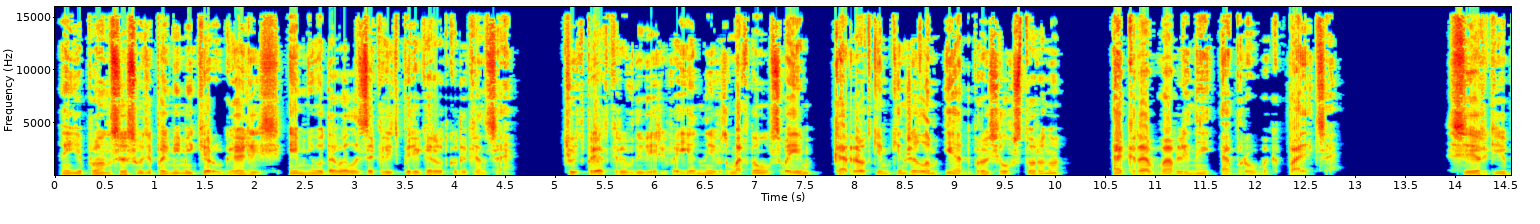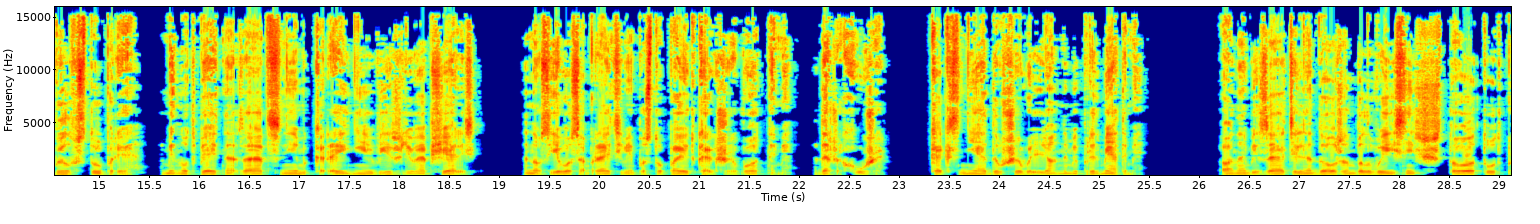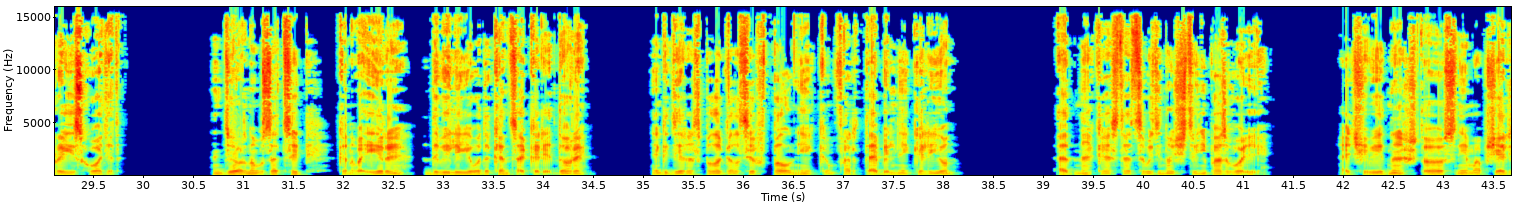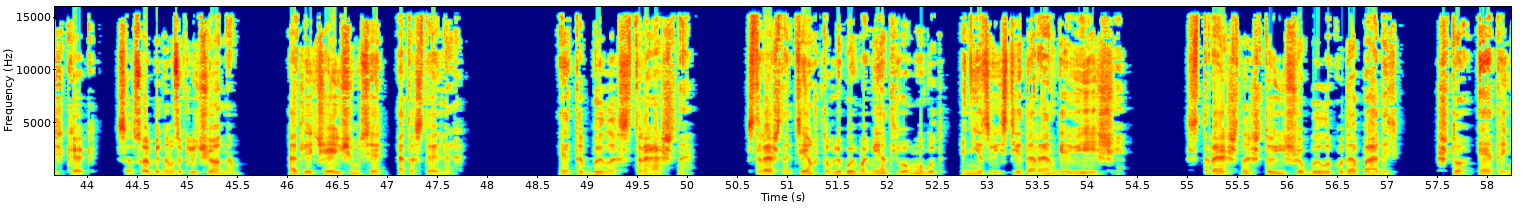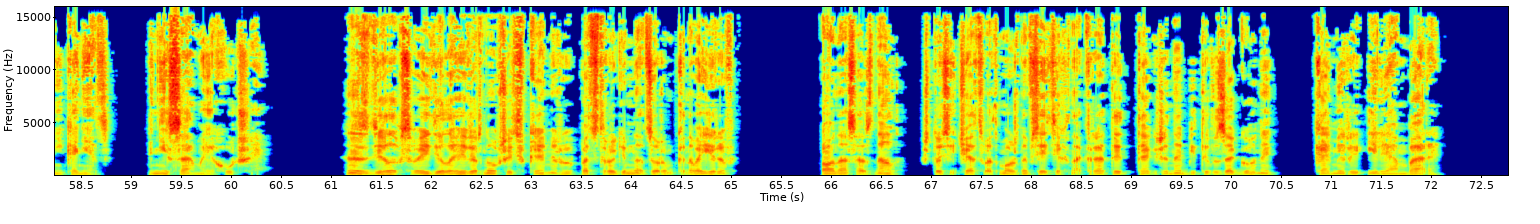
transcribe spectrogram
Японцы, судя по мимике, ругались, им не удавалось закрыть перегородку до конца. Чуть приоткрыв дверь, военный взмахнул своим коротким кинжалом и отбросил в сторону окровавленный обрубок пальца. Сергий был в ступоре. Минут пять назад с ним крайне вежливо общались, но с его собратьями поступают как животными, даже хуже, как с неодушевленными предметами. Он обязательно должен был выяснить, что тут происходит. Дернув за цепь, конвоиры довели его до конца коридора где располагался вполне комфортабельный гальюн. Однако остаться в одиночестве не позволили. Очевидно, что с ним общались как с особенным заключенным, отличающимся от остальных. Это было страшно. Страшно тем, что в любой момент его могут не извести до ранга вещи. Страшно, что еще было куда падать, что это не конец, не самое худшее. Сделав свои дела и вернувшись в камеру под строгим надзором конвоиров, он осознал, что сейчас, возможно, все технократы также набиты в загоны, камеры или амбары,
